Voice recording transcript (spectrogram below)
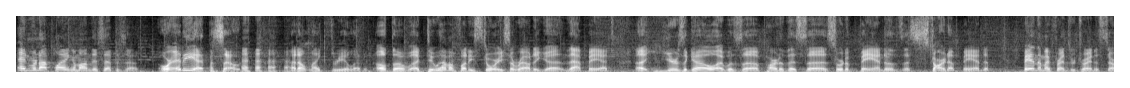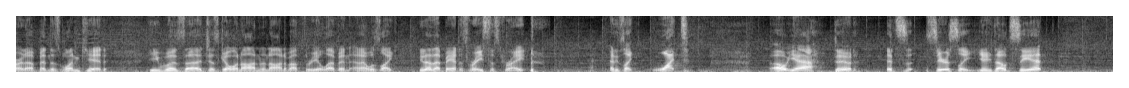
and we're not playing them on this episode. or any episode. I don't like 311. Although I do have a funny story surrounding uh, that band. Uh, years ago, I was uh, part of this uh, sort of band, it was a startup band, a band that my friends were trying to start up. And this one kid, he was uh, just going on and on about 311. And I was like, you know, that band is racist, right? and he's like, what? Oh, yeah, dude. It's seriously, you don't see it?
